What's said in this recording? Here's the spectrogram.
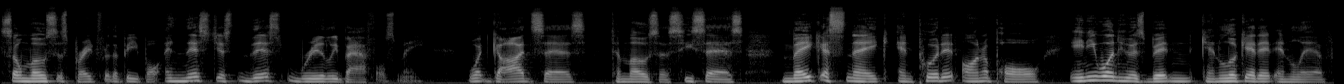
So Moses prayed for the people, and this just this really baffles me. What God says to Moses, He says, "Make a snake and put it on a pole. Anyone who is bitten can look at it and live."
